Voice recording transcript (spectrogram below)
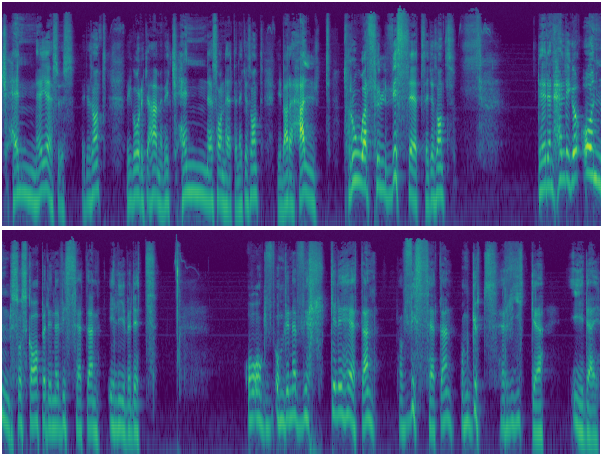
kjenner Jesus. Ikke sant? Vi går ikke her, men vi kjenner sannheten. ikke sant? Vi bare helt Tro er full visshet. ikke sant? Det er Den hellige ånd som skaper denne vissheten i livet ditt. Og om denne virkeligheten og vissheten om Guds rike i deg.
